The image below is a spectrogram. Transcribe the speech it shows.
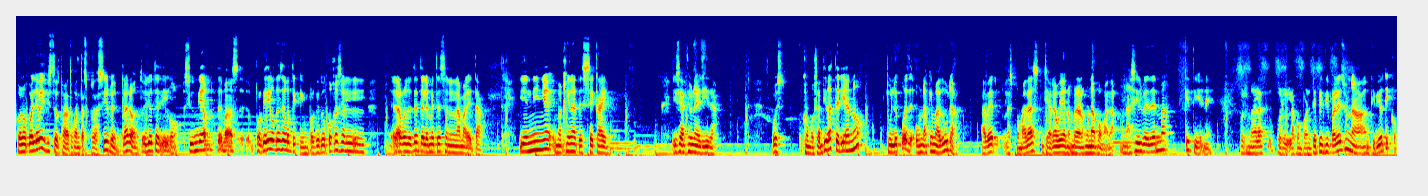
Con lo cual ya habéis visto para cuántas cosas sirven. Claro, entonces yo te digo, si un día te vas... ¿Por qué digo que es de botiquín? Porque tú coges el, árbol de té, te le metes en la maleta. Y el niño, imagínate, se cae y se hace una herida. Pues como es antibacteriano, tú le puedes... Una quemadura. A ver, las pomadas, y ahora voy a nombrar alguna pomada. Una silvederma, ¿qué tiene? pues una de las, pues la componente principal es un antibiótico.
